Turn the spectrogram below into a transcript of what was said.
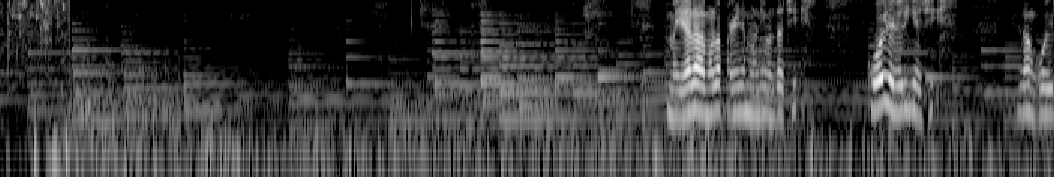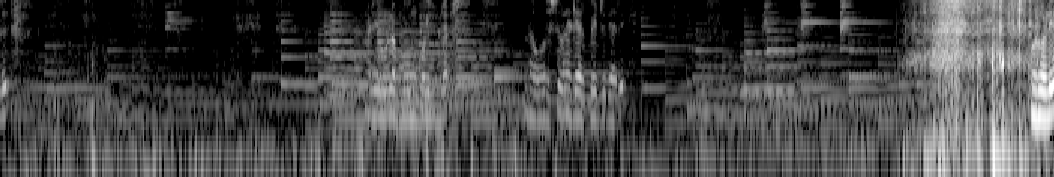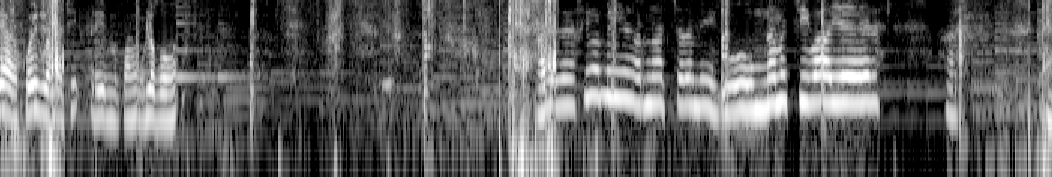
நம்ம ஏழாவது மலை பயணம் பண்ணி வந்தாச்சு. கோயிலை நெருங்கியாச்சு. இதுதான் கோயில். சிவனடியார் போயிட்டுருக்காரு. ஒரு வழியாக கோயிலுக்குள்ள வந்தாச்சு. அப்படியே போவோம். உள்ளே போவோம். ஹர சிவமே அருணாச்சலமே ஓம் நமச்சிவாய. ஹர-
